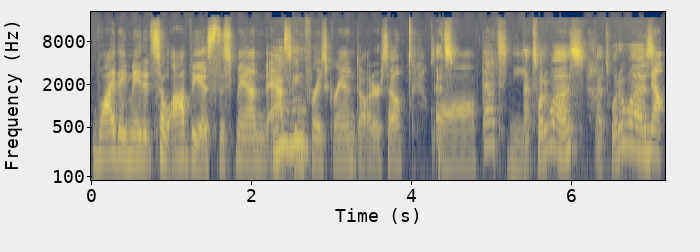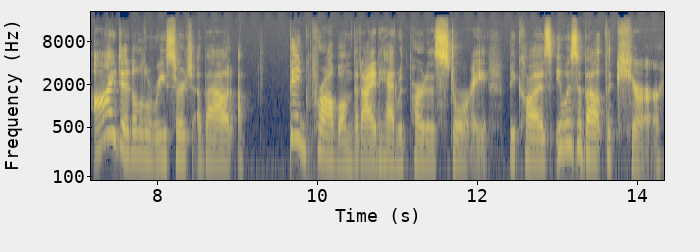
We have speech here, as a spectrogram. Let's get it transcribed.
why they made it so obvious, this man asking mm-hmm. for his granddaughter. So, That's- aw, that's neat. That's what it was. That's what it was. Now, I did a little research about a big problem that I'd had with part of the story because it was about the cure.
